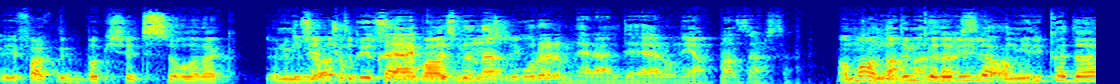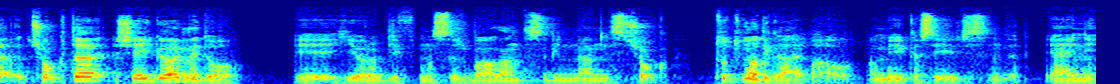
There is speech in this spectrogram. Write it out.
e, farklı bir bakış açısı olarak önümüze Bilmiyorum, atıp çok büyük hayal kırıklığına uğrarım herhalde eğer onu yapmazlarsa. Ama anladığım kadarıyla Amerika'da çok da şey görmedi o. E, hieroglif Mısır bağlantısı bilmem nesi çok tutmadı galiba o Amerika seyircisinde. Yani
